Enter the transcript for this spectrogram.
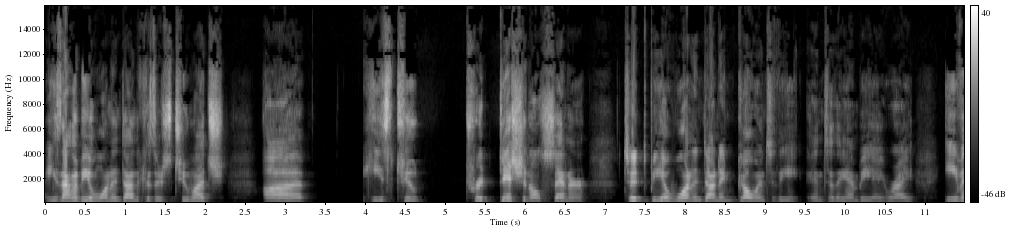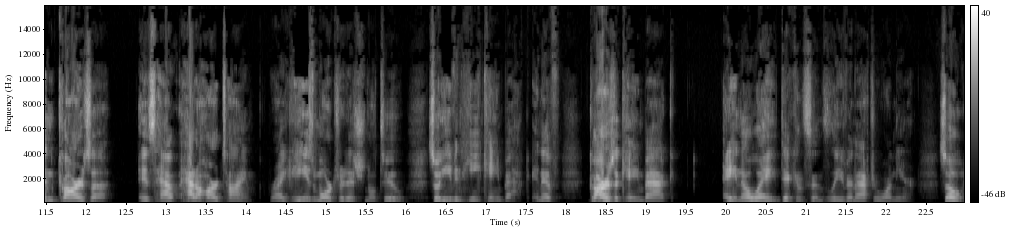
he's not going to be a one and done because there's too much. Uh, he's too traditional center to be a one and done and go into the into the NBA, right? Even Garza is have had a hard time, right? He's more traditional too. So even he came back. And if Garza came back, ain't no way Dickinson's leaving after one year. So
